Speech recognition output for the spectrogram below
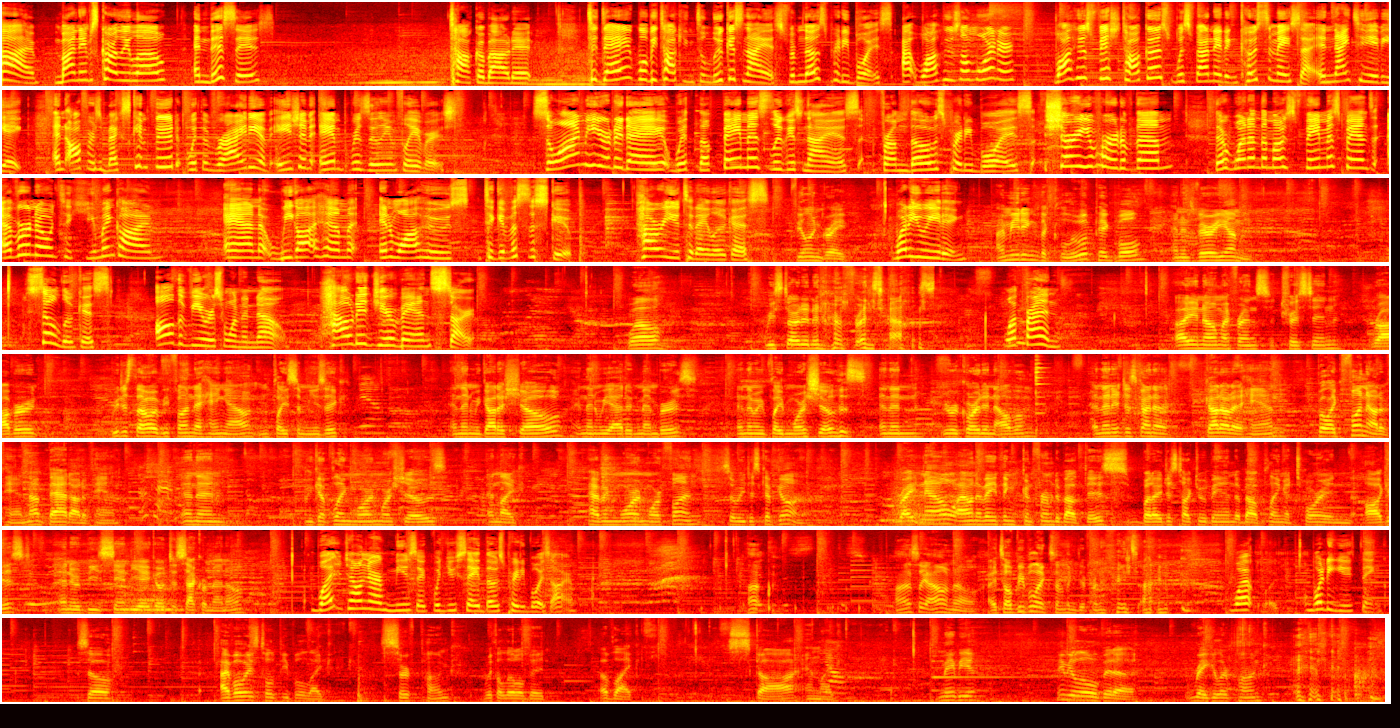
Hi, my name's Karly Low, and this is Taco Bout It. Today, we'll be talking to Lucas Nyhus from Those Pretty Boys at Wahoo's on Warner. Wahoo's Fish Tacos was founded in Costa Mesa in 1988 and offers Mexican food with a variety of Asian and Brazilian flavors. So I'm here today with the famous Lucas Nyhus from Those Pretty Boys. Sure, you've heard of them. They're one of the most famous bands ever known to humankind, and we got him in Wahoo's to give us the scoop. How are you today, Lucas? Feeling great. What are you eating? I'm eating the Kahlua Pig Bowl, and it's very yummy. So, Lucas, all the viewers want to know how did your band start? Well, we started in our friend's house. What friends? Uh, you know, my friends Tristan, Robert. We just thought it would be fun to hang out and play some music. Yeah. And then we got a show, and then we added members, and then we played more shows, and then we recorded an album. And then it just kind of got out of hand, but like fun out of hand, not bad out of hand. Okay. And then we kept playing more and more shows and like having more and more fun, so we just kept going. Right now, I don't have anything confirmed about this, but I just talked to a band about playing a tour in August, and it would be San Diego to Sacramento. What genre of music would you say those pretty boys are? Uh, honestly, I don't know. I tell people like something different every time. What What do you think? So, I've always told people like surf punk with a little bit of like ska and like maybe maybe a little bit of regular punk. A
